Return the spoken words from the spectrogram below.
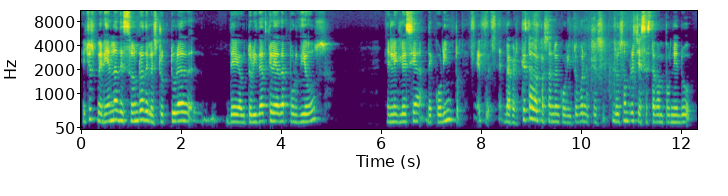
Ellos verían la deshonra de la estructura de autoridad creada por Dios en la iglesia de Corinto. Eh, pues, a ver, ¿qué estaba pasando en Corinto? Bueno, pues los hombres ya se estaban poniendo,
